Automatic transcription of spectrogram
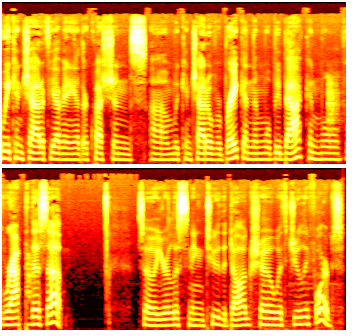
we can chat if you have any other questions. Um, we can chat over break, and then we'll be back and we'll wrap this up. So you're listening to the Dog Show with Julie Forbes.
